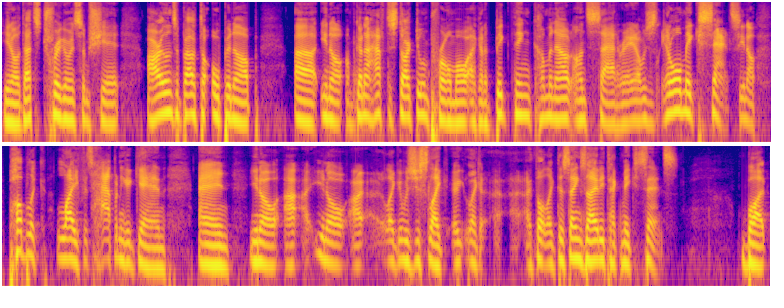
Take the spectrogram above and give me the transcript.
You know, that's triggering some shit. Ireland's about to open up. Uh, you know, I'm gonna have to start doing promo. I got a big thing coming out on Saturday. And I was just, like it all makes sense. You know, public life is happening again, and you know, I, you know, I like it was just like, eh, like I thought like this anxiety attack makes sense, but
